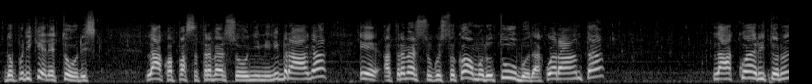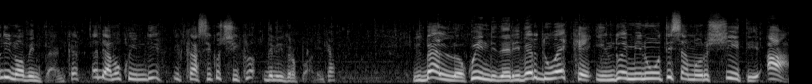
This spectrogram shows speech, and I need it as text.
Dopodiché le torri, l'acqua passa attraverso ogni mini braga e attraverso questo comodo tubo da 40 l'acqua ritorna di nuovo in tank. Abbiamo quindi il classico ciclo dell'idroponica. Il bello quindi del River 2 è che in due minuti siamo riusciti a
